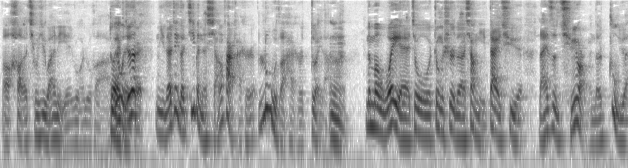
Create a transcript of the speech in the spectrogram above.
呃好的情绪管理，如何如何啊？对所以我觉得你的这个基本的想法还是路子还是对的、啊。嗯，那么我也就正式的向你带去来自群友们的祝愿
